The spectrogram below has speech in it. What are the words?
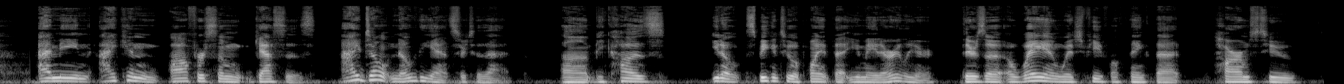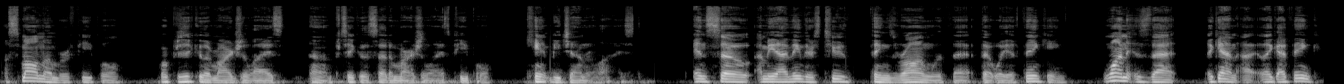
I mean, I can offer some guesses. I don't know the answer to that. Uh, because, you know, speaking to a point that you made earlier, there's a, a way in which people think that harms to a small number of people or particular marginalized, um, particular set of marginalized people can't be generalized. And so, I mean, I think there's two things wrong with that, that way of thinking. One is that, again, I, like, I think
